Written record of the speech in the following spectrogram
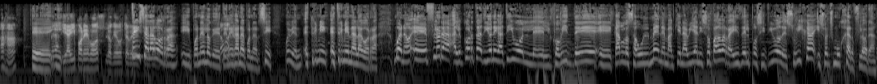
Ajá. Eh, y y, ahí pones vos lo que vos te te hice a la parece. gorra y pones lo que Está tenés bueno. ganas de poner. Sí, muy bien. Streaming, streaming a la gorra. Bueno, eh, Flora Alcorta dio negativo el, el COVID de eh, Carlos Saúl Menem, a quien habían hisopado a raíz del positivo de su hija y su exmujer, Flora.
